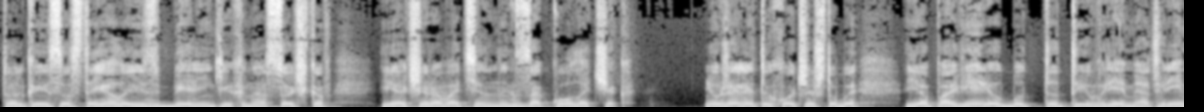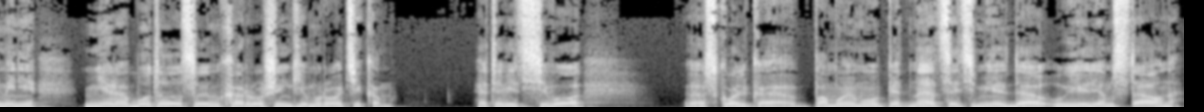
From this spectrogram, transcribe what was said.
только и состояла из беленьких носочков и очаровательных заколочек? Неужели ты хочешь, чтобы я поверил, будто ты время от времени не работала своим хорошеньким ротиком? Это ведь всего... Э, сколько? По-моему, пятнадцать миль до Уильямстауна.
